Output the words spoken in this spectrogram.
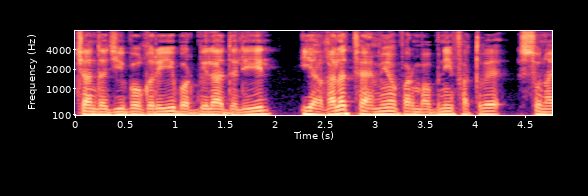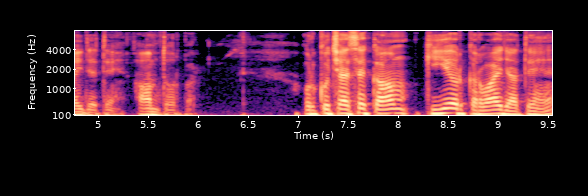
چند عجیب و غریب اور بلا دلیل یا غلط فہمیوں پر مبنی فتوے سنائی دیتے ہیں عام طور پر۔ اور کچھ ایسے کام کیے اور کروائے جاتے ہیں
